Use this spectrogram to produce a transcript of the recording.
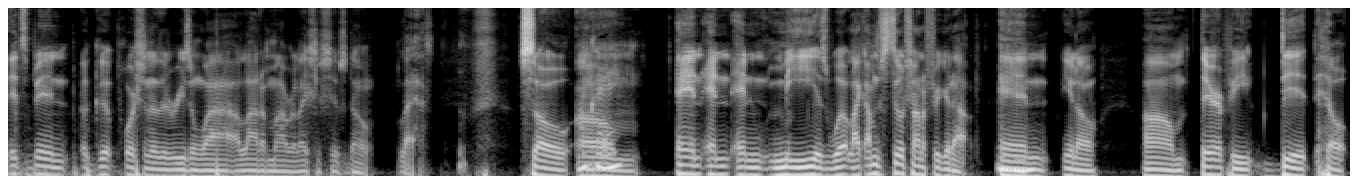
it's been a good portion of the reason why a lot of my relationships don't last. So Okay. um and and and me as well. Like I'm still trying to figure it out. Mhm. And, you know, um therapy did help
